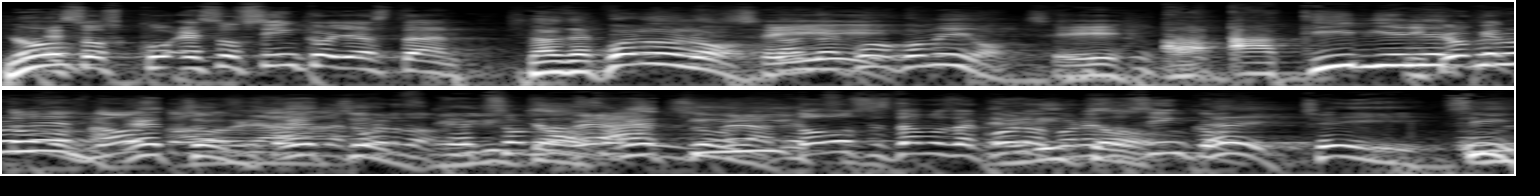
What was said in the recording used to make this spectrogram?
¿No? Esos, cu- esos cinco ya están. ¿Estás de acuerdo o no? Sí. ¿Estás de acuerdo conmigo? Sí. A- aquí viene Y creo el que todos, problema. ¿no? Edson, todos estamos de Edson. acuerdo. Edson Edson. Mira, todos estamos de acuerdo con Edito. esos cinco. Ey, Sí. Sí.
